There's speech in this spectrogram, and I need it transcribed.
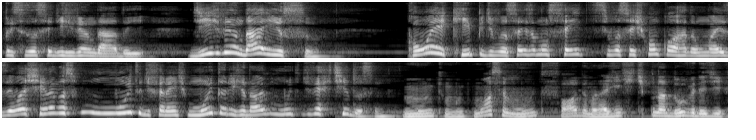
precisa ser desvendado. E desvendar isso com a equipe de vocês, eu não sei se vocês concordam, mas eu achei um negócio muito diferente, muito original e muito divertido, assim. Muito, muito. Nossa, muito foda, mano. A gente, tipo, na dúvida de,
